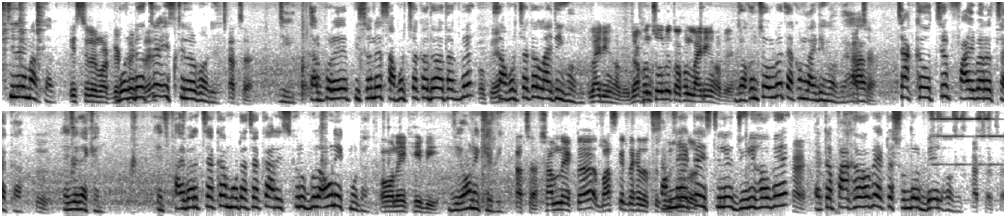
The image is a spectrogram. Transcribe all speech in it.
স্টিলের মার্কার স্টিলের মার্কেট বডিটা হচ্ছে স্টিলের বডি আচ্ছা। জি। তারপরে পিছনে সাপোর্ট চাকা দেওয়া থাকবে। সাপোর্ট চাকা লাইটিং হবে। লাইটিং হবে। যখন চলবে তখন লাইটিং হবে। যখন চলবে তখন লাইটিং হবে। আর আচ্ছা। চাকা হচ্ছে ফাইবারের চাকা। এই যে দেখেন। ফাইবারের চাকা মোটা চাকা আর স্ক্রু গুলো অনেক মোটা। অনেক হেভি জি অনেক হেভি আচ্ছা সামনে একটা বাস্কেট দেখা যাচ্ছে সামনে একটা স্টিলের জুড়ি হবে হ্যাঁ। একটা পাখা হবে একটা সুন্দর বেল হবে। আচ্ছা আচ্ছা।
